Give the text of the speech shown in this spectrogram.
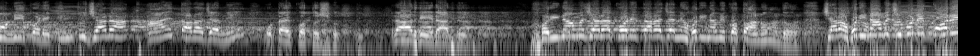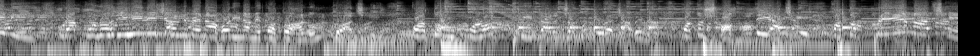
মনে করে, কিন্তু যারা খায় তারা জানে ওটায় কত শক্তি রাধে রাধে। হরিনাম যারা করে, তারা জানে হরিনামে কত আনন্দ। যারা হরিনাম জীবনে করেনি, ওরা কোনোদিনই জানবে না হরিনামে কত আনন্দ আছে, কত উপলব্ধি তার জগতে ওরা যাবে না, কত শক্তি আছে, কত প্রেম আছে।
